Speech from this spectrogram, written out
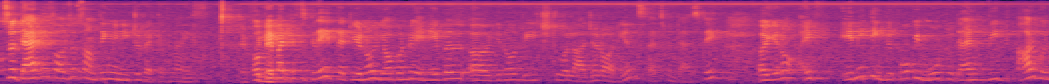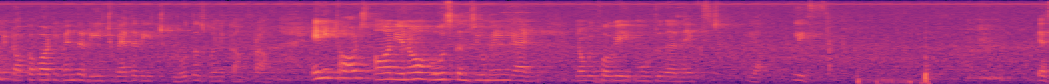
So that is also something we need to recognize. Definitely. Okay, but it's great that you know you're going to enable uh, you know reach to a larger audience. That's fantastic. Uh, you know, if anything before we move to that, we are going to talk about even the reach, where the reach growth is going to come from. Any thoughts on you know who's consuming and you know before we move to the next? Yeah, please. Yes.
